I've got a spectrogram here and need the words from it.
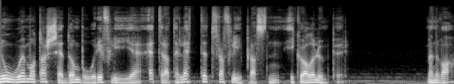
Noe måtte ha skjedd om bord i flyet etter at det lettet fra flyplassen i Kuala Lumpur. Men hva?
